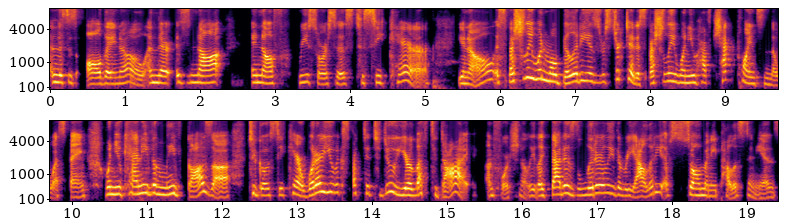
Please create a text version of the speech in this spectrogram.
and this is all they know. And there is not enough resources to seek care, you know, especially when mobility is restricted, especially when you have checkpoints in the West Bank, when you can't even leave Gaza to go seek care. What are you expected to do? You're left to die, unfortunately. Like that is literally the reality of so many Palestinians.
